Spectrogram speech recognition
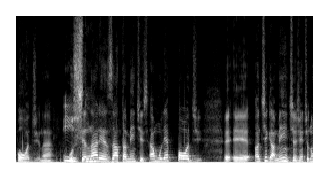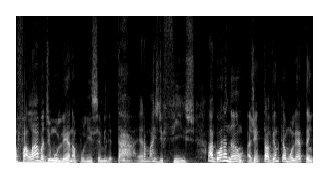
pode, né? Isso. O cenário é exatamente esse. A mulher pode. É, é, antigamente a gente não falava de mulher na polícia militar, era mais difícil. Agora não. A gente está vendo que a mulher tem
